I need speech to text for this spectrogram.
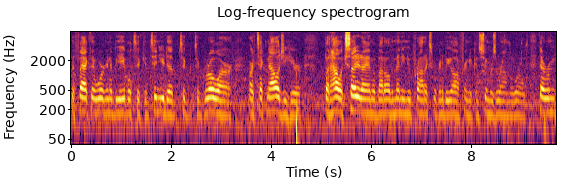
the fact that we're going to be able to continue to, to, to grow our, our technology here, but how excited I am about all the many new products we're going to be offering to consumers around the world that were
